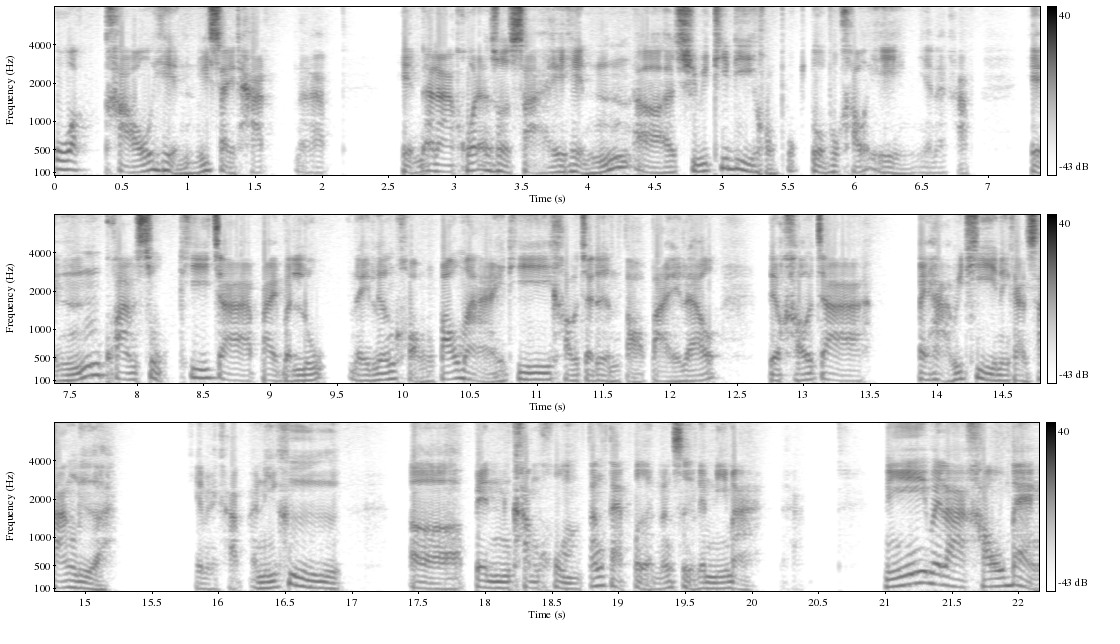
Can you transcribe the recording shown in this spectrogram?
พวกเขาเห็นวิสัยทัศน์นะครับ เห็นอนาคตอันสดใสเห็นชีวิตที่ดีของพวกตัวพวกเขาเองเนี่ยนะครับ เห็นความสุขที่จะไปบรรลุในเรื่องของเป้าหมายที่เขาจะเดินต่อไปแล้ว เดี๋ยวเขาจะไปหาวิธีในการสร้างเรือเห็นไหมครับ อันนี้คือเออเป็นคำคมตั้งแต่เปิดหนังสือเล่มนี้มานะครับนี้เวลาเขาแบ่ง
